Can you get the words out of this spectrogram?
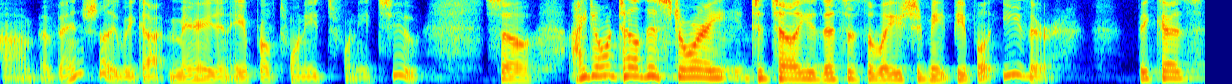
um, eventually we got married in April of 2022. So I don't tell this story to tell you this is the way you should meet people either, because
